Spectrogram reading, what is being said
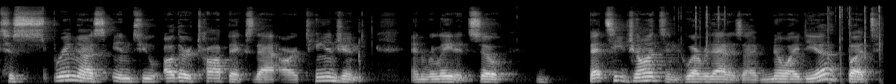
to spring us into other topics that are tangent and related. So Betsey Johnson, whoever that is, I have no idea, but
